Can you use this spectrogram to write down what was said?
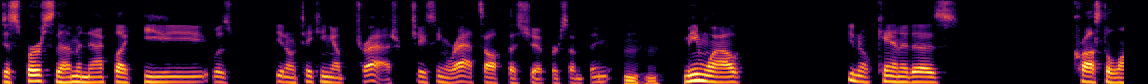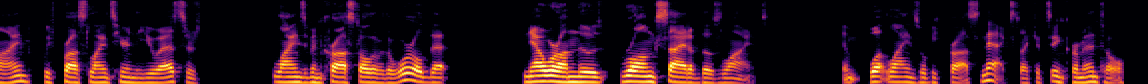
disperse them and act like he was you know taking out the trash chasing rats off the ship or something. Hmm meanwhile you know canada's crossed a line. We've crossed lines here in the us there's lines have been crossed all over the world that now we're on those wrong side of those lines. And what lines will be crossed next? Like it's incremental.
